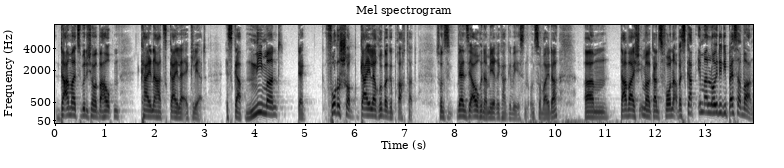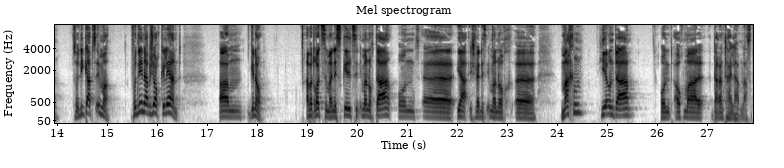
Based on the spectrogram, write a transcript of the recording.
Damals würde ich aber behaupten, keiner hat's geiler erklärt. Es gab niemand, der Photoshop geiler rübergebracht hat. Sonst wären sie auch in Amerika gewesen und so weiter. Ähm, da war ich immer ganz vorne, aber es gab immer Leute, die besser waren. So, die gab's immer. Von denen habe ich auch gelernt. Ähm, genau. Aber trotzdem, meine Skills sind immer noch da und äh, ja, ich werde es immer noch äh, machen, hier und da und auch mal daran teilhaben lassen.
